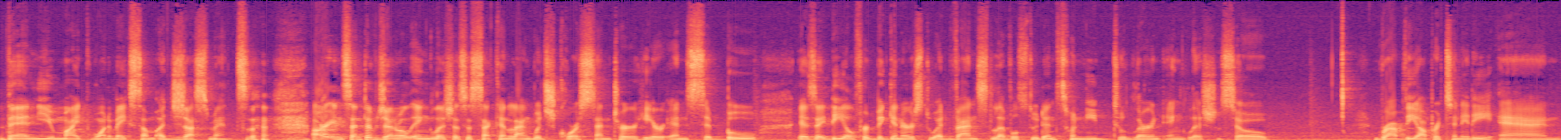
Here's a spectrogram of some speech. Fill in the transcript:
then you might want to make some adjustments. Our Incentive General English as a Second Language Course Center here in Cebu is ideal for beginners to advanced level students who need to learn English. So grab the opportunity and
